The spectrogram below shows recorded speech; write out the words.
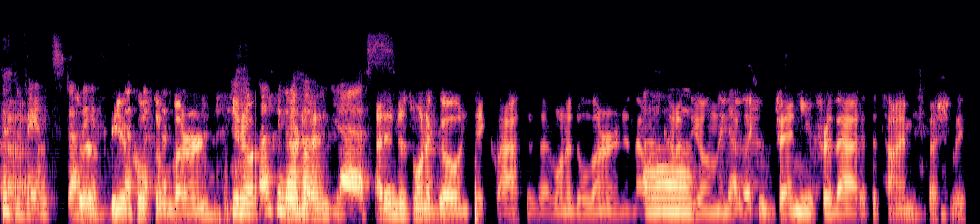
advanced studies sort of vehicle to learn. You know, I. I didn't, yes. I didn't just want to go and take classes. I wanted to learn, and that was oh, kind of the only yes. like venue for that at the time, especially.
